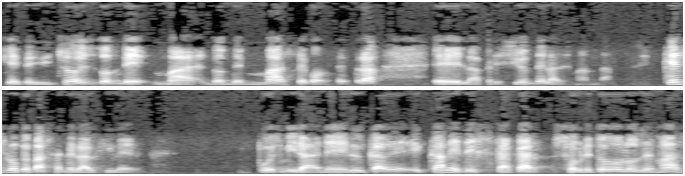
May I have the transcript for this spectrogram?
que te he dicho es donde más, donde más se concentra eh, la presión de la demanda. ¿Qué es lo que pasa en el alquiler? Pues mira, en el cabe, cabe destacar sobre todo los demás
